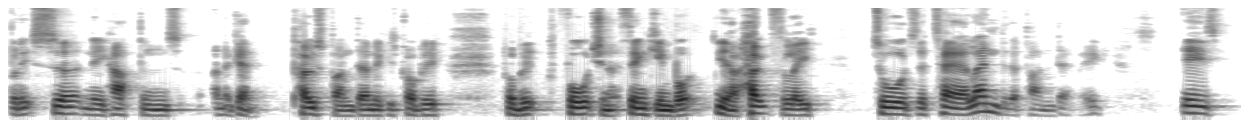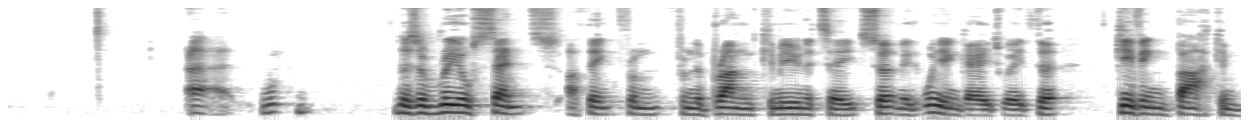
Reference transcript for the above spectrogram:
but it certainly happens. And again, post pandemic is probably probably fortunate thinking, but you know, hopefully towards the tail end of the pandemic, is uh, there's a real sense I think from from the brand community, certainly that we engage with, that giving back and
